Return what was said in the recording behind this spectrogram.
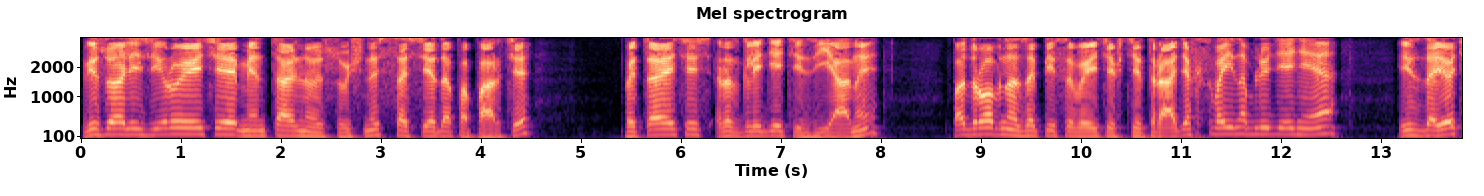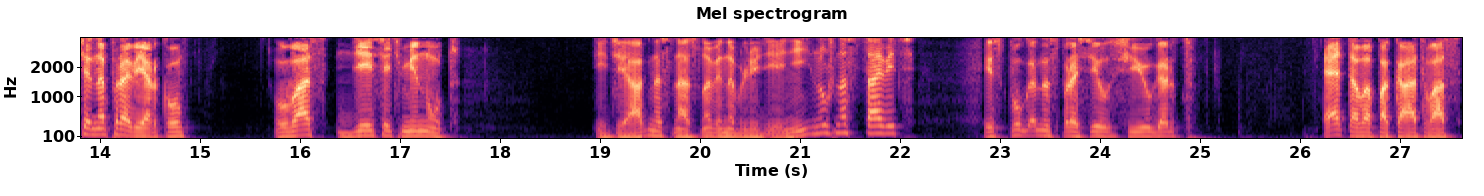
визуализируете ментальную сущность соседа по парте, пытаетесь разглядеть изъяны, подробно записываете в тетрадях свои наблюдения и сдаете на проверку. У вас 10 минут». «И диагноз на основе наблюдений нужно ставить?» — испуганно спросил Сьюгард. «Этого пока от вас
